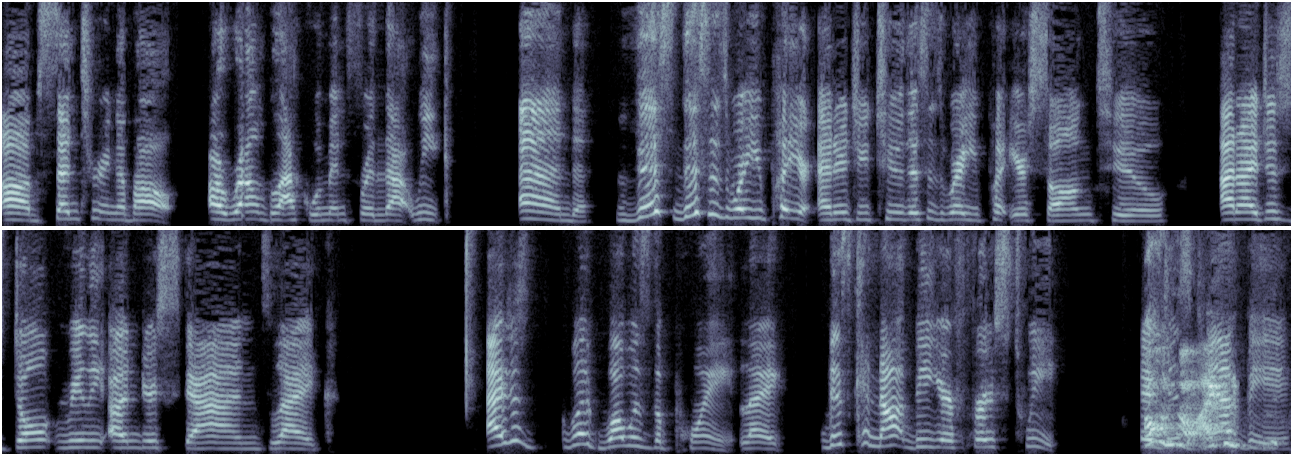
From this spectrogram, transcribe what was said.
um, centering about around black women for that week. And this this is where you put your energy to this is where you put your song to. And i just don't really understand like i just like what was the point? Like this cannot be your first tweet. It oh, just no, can't be.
